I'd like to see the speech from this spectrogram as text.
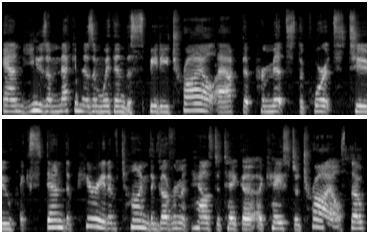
and use a mechanism within the Speedy Trial Act that permits the courts to extend the period of time the government has to take a, a, case to trial. So,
